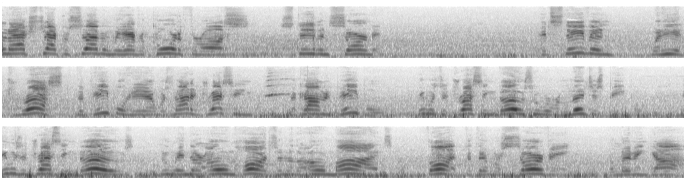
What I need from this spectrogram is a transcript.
In Acts chapter 7, we have recorded for us Stephen's sermon. And Stephen, when he addressed the people here, was not addressing the common people, it was addressing those who were religious people. It was addressing those who, in their own hearts and in their own minds, thought that they were serving the living God.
